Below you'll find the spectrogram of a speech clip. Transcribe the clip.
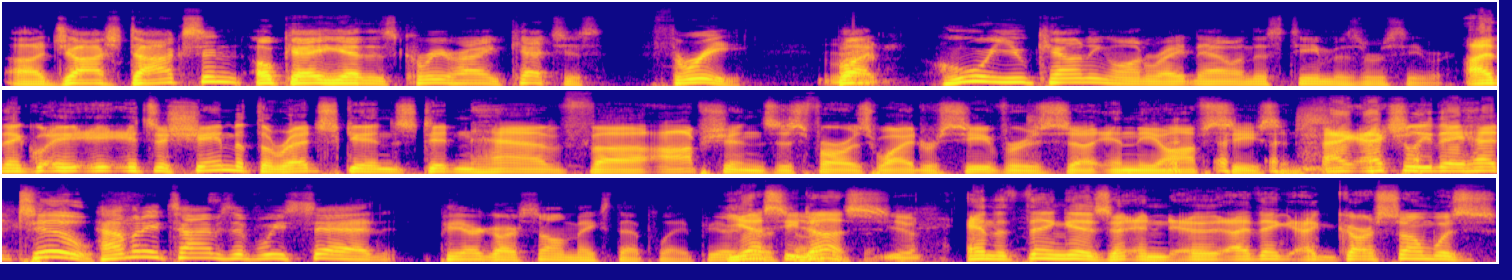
Uh, Josh Doctson, okay, he had his career high in catches, three. But Right. who are you counting on right now in this team as a receiver? I think i- i- it's a shame that the Redskins didn't have uh, options as far as wide receivers uh, in the offseason. A- Actually, they had two. How many times have we said Pierre Garcon makes that play. Pierre Yes, he does. Yeah. And the thing is, and uh, I think uh, Garcon was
